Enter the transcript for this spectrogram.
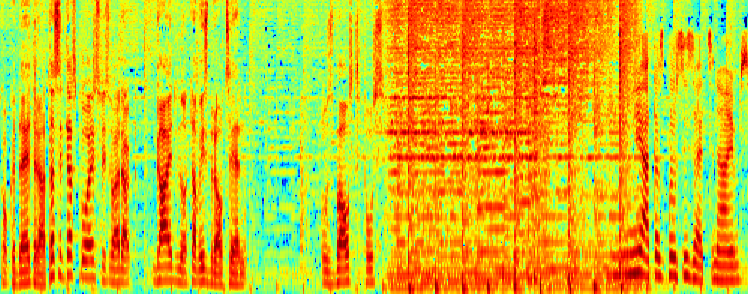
kaut kad ēterā. Tas ir tas, ko es visvairāk gaidu no tava izbrauciena uz Bauskas pusi. Jā, tas būs izaicinājums.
